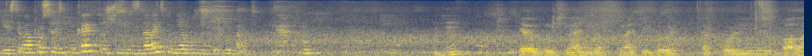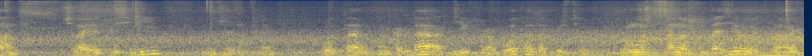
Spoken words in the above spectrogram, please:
Если вопросы возникают, то что задавайте, меня могут развивать. Я тут начинаю немножко накидывать такой баланс человека и семьи бюджетный? Вот а, когда актив работа, допустим, вы можете со мной фантазировать, давайте,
